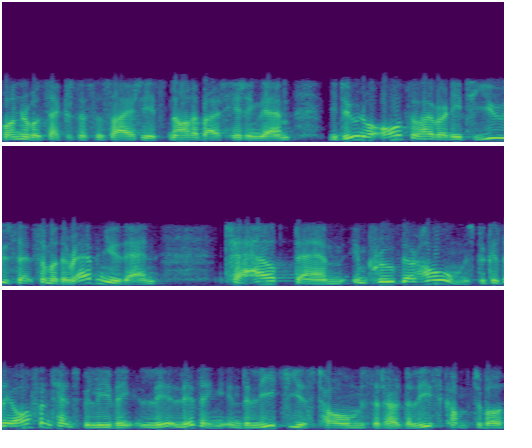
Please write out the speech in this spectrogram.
vulnerable sectors of society. It's not about hitting them. You do also, however, need to use some of the revenue then to help them improve their homes because they often tend to be living, li- living in the leakiest homes that are the least comfortable,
